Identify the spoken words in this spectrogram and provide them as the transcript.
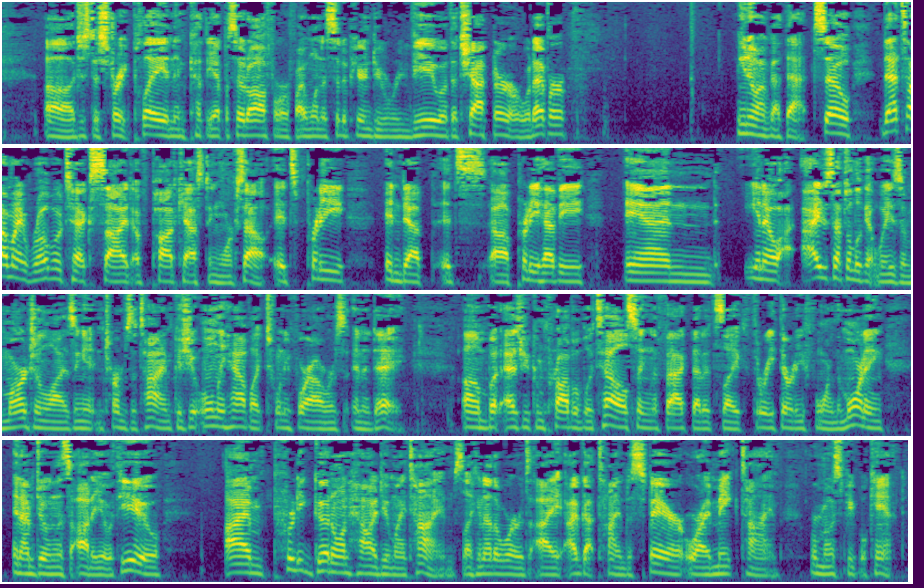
uh, just a straight play and then cut the episode off, or if I want to sit up here and do a review of the chapter or whatever, you know I've got that. So that's how my Robotech side of podcasting works out. It's pretty in depth. It's uh, pretty heavy, and you know I just have to look at ways of marginalizing it in terms of time because you only have like 24 hours in a day. Um, but as you can probably tell, seeing the fact that it's like 3:34 in the morning and I'm doing this audio with you, I'm pretty good on how I do my times. Like in other words, I, I've got time to spare or I make time where most people can't.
